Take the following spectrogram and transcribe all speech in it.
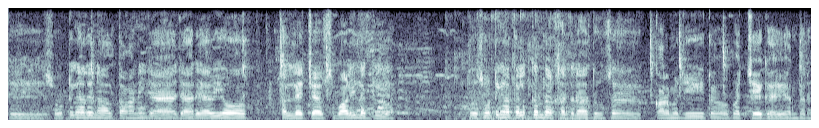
ਤੇ ਛੋਟੀਆਂ ਦੇ ਨਾਲ ਤਾਂ ਨਹੀਂ ਜਾਇਆ ਜਾ ਰਿਹਾ ਵੀ ਉਹ ਥੱਲੇ ਚੈਪਸ ਵਾਲੀ ਲੱਗੀ ਆ। ਤੇ ਛੋਟੀਆਂ ਤਿਲਕਣ ਦਾ ਖਤਰਾ ਦੂਸਰੇ ਕਰਮਜੀਤ ਬੱਚੇ ਗਏ ਅੰਦਰ।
